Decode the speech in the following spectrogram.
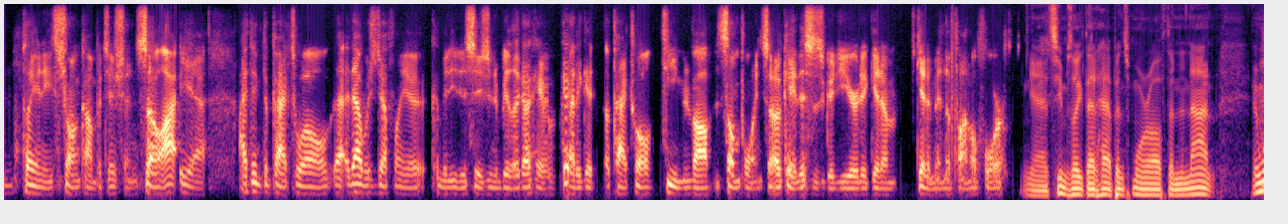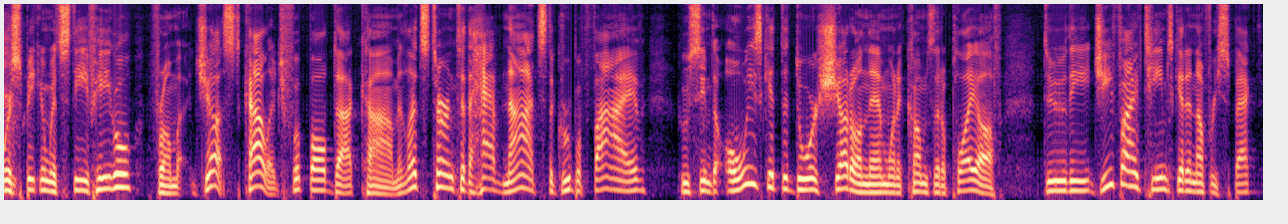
play any strong competition. So I yeah, I think the Pac-12 that, that was definitely a committee decision to be like, okay, we've got to get a Pac-12 team involved at some point. So okay, this is a good year to get them get them in the Final Four. Yeah, it seems like that happens more often than not. And we're speaking with Steve Heagle from JustCollegeFootball.com. And let's turn to the have-nots, the group of five who seem to always get the door shut on them when it comes to the playoff. Do the G5 teams get enough respect?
